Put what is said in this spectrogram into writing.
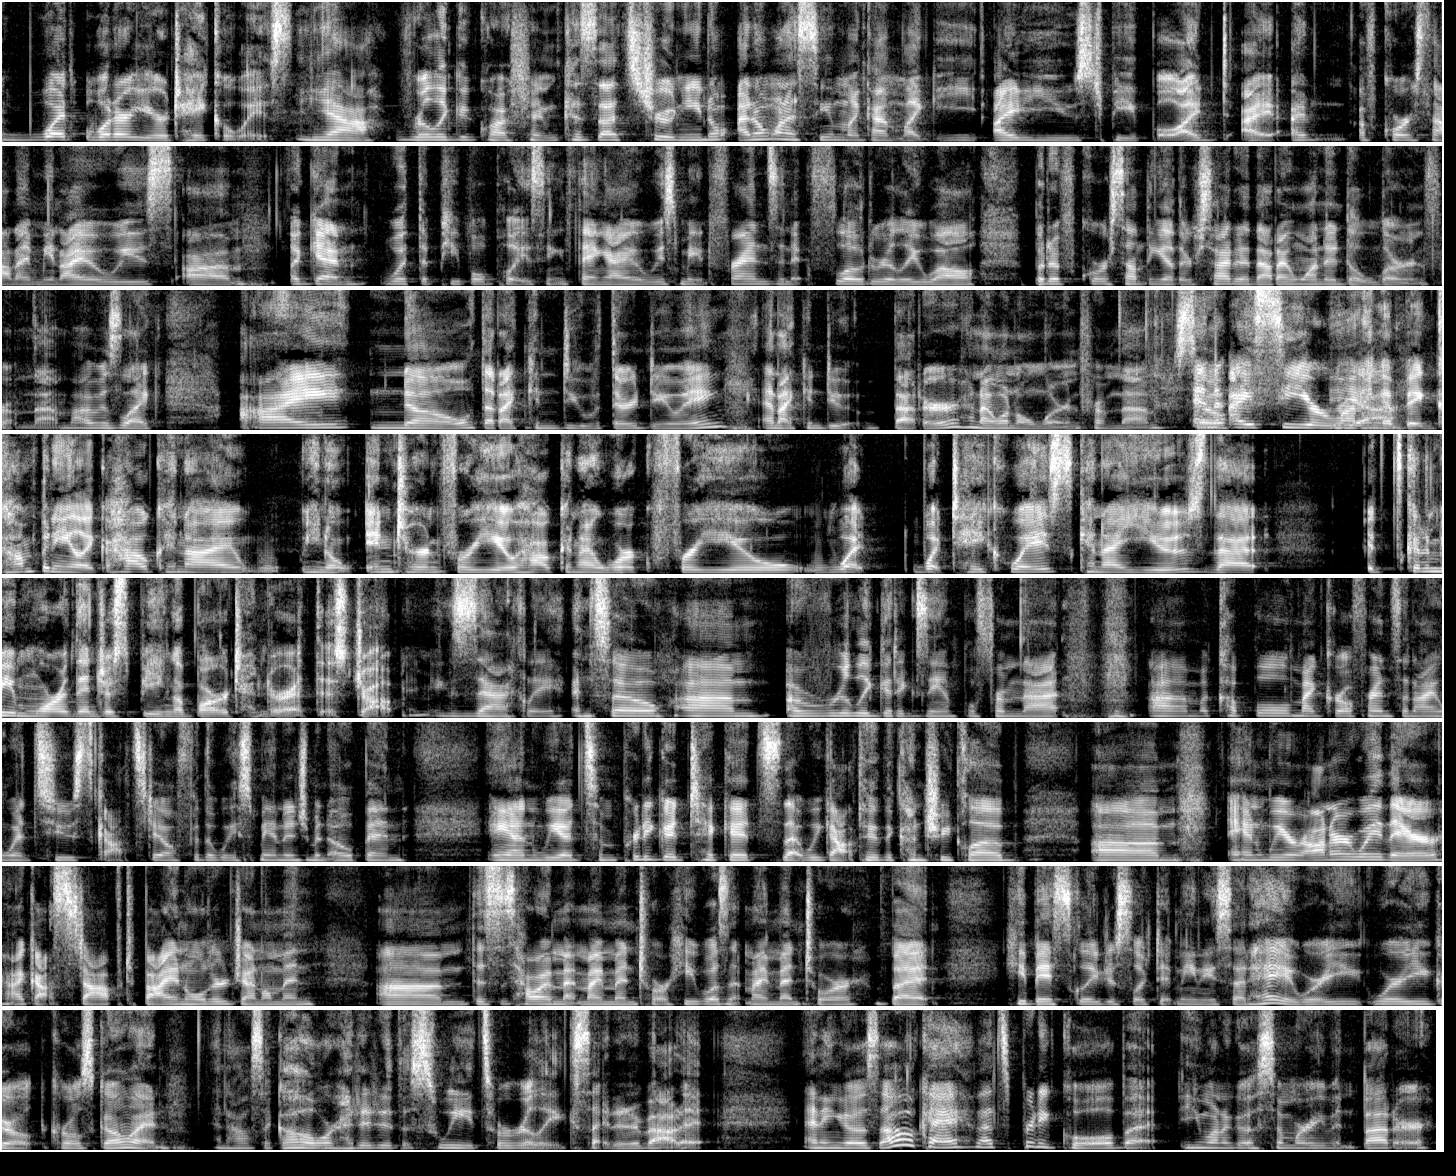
what what are your takeaways? Yeah, really good question because that's true. And you don't, I don't want to seem like I'm like I used people. I, I, I, of course not. I mean, I always, um, again, with the people placing thing, I always made friends and it flowed really well. But of course, on the other side of that, I wanted to learn from them. I was like, I know that I can do what they're doing and I can do it better, and I want to learn from them. So, and I see you're running yeah. a big company. Like, how can I, you know, intern for you? How can I work for you? What what takeaways can I use that? It's going to be more than just being a bartender at this job. Exactly. And so, um, a really good example from that um, a couple of my girlfriends and I went to Scottsdale for the Waste Management Open, and we had some pretty good tickets that we got through the country club. Um, and we were on our way there. I got stopped by an older gentleman. Um, this is how I met my mentor. He wasn't my mentor, but he basically just looked at me and he said, Hey, where are you, where are you girl- girls going? And I was like, Oh, we're headed to the suites. We're really excited about it. And he goes, oh, Okay, that's pretty cool, but you want to go somewhere even better.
